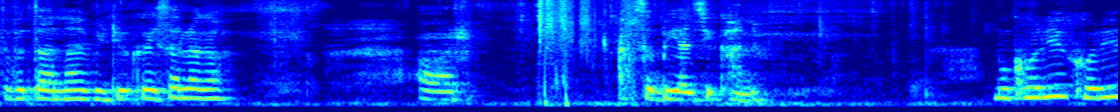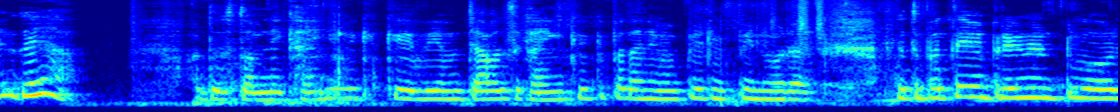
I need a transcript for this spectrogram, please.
तो बताना वीडियो कैसा लगा? और सभी आज ही खाने। मुँह खोलिए खोलिए, गया। और दोस्तों, हम नहीं खाएँगे, क्योंकि अभी हम चावल से खाएँगे, क्योंकि पता नहीं, हमें पेट में पेन हो रहा है। आपको तो पता ही मैं प्रेगनेंट हूँ और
